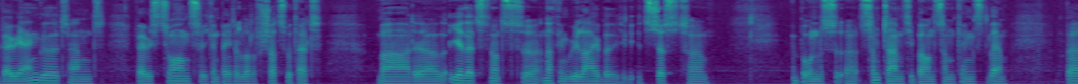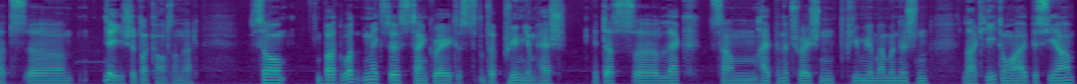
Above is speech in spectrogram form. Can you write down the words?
very angled and very strong so you can bait a lot of shots with that. But uh, yeah that's not uh, nothing reliable. It's just um, a bonus. Uh, sometimes you bounce some things there. But um, yeah you should not count on that. So but what makes this tank great is the premium HESH. It does uh, lack some high penetration premium ammunition like heat or APCR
